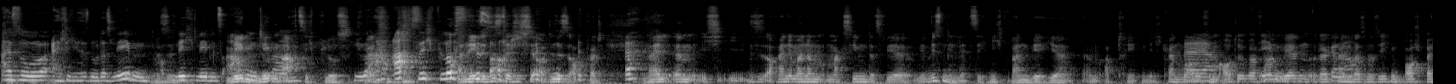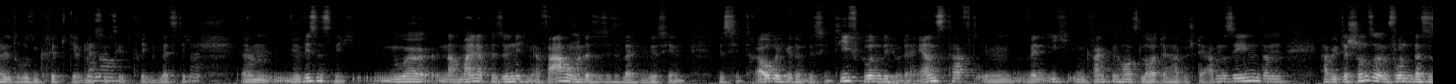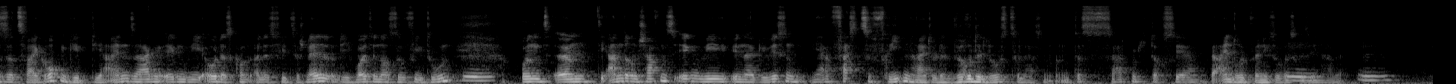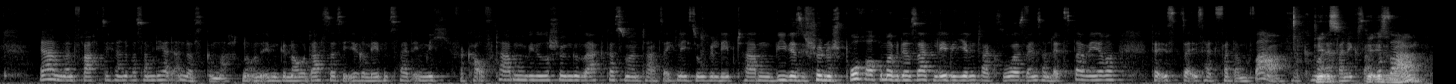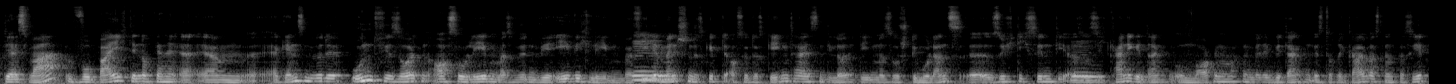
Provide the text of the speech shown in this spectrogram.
Also eigentlich ist es nur das Leben, das nicht Lebensabend. Leben, Leben 80 plus. Ich 80 plus. Ah, nee, das ist, das, ist ja auch, das ist auch Quatsch. Weil ähm, ich, das ist auch eine meiner Maximen, dass wir, wir wissen ja letztlich nicht, wann wir hier ähm, abtreten. Ich kann morgen ja, ja. vom Auto überfahren Eben. werden oder genau. kann, was weiß ich, einen Bauchspeicheldrüsenkrebs diagnostiziert genau. kriegen. Letztlich, ähm, wir wissen es nicht. Nur nach meiner persönlichen Erfahrung, und das ist jetzt vielleicht ein bisschen bisschen traurig oder ein bisschen tiefgründig oder ernsthaft. Im, wenn ich im Krankenhaus Leute habe sterben sehen, dann habe ich das schon so empfunden, dass es so zwei Gruppen gibt. Die einen sagen irgendwie, oh, das kommt alles viel zu schnell und ich wollte noch so viel tun. Mhm. Und ähm, die anderen schaffen es irgendwie in einer gewissen, ja, fast Zufriedenheit oder Würde loszulassen. Und das hat mich doch sehr beeindruckt, wenn ich sowas mhm. gesehen habe. Mhm ja, man fragt sich dann, was haben die halt anders gemacht? Ne? Und eben genau das, dass sie ihre Lebenszeit eben nicht verkauft haben, wie du so schön gesagt hast, sondern tatsächlich so gelebt haben, wie der schöne Spruch auch immer wieder sagt, lebe jeden Tag so, als wenn es ein letzter wäre, der ist, der ist halt verdammt wahr. Da kann man der einfach ist, nichts der ist sagen. Wahr, der ist wahr, wobei ich den noch gerne äh, ähm, ergänzen würde. Und wir sollten auch so leben, als würden wir ewig leben. Weil mm. viele Menschen, es gibt ja auch so das Gegenteil, es sind die Leute, die immer so stimulanzsüchtig sind, die also mm. sich keine Gedanken um morgen machen, mit dem Gedanken ist doch egal, was dann passiert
